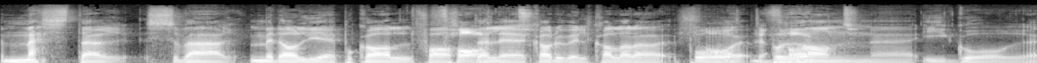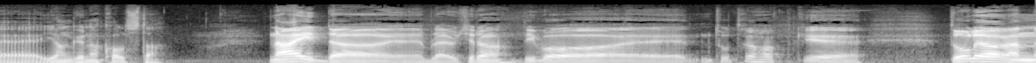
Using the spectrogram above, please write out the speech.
eh, mester svær medalje, pokal, fat, Fat. eller hva du vil kalle det, på. Brann eh, i går, eh, Jan Gunnar Kolstad. Nei, det ble jo ikke det. De var eh, to-tre hakk eh, dårligere enn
